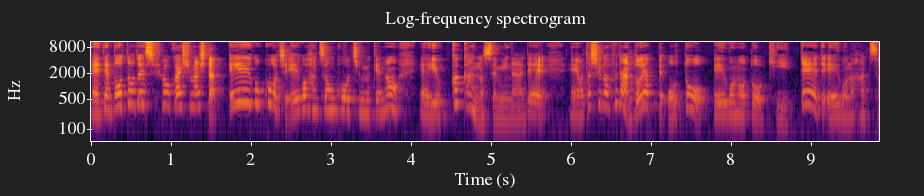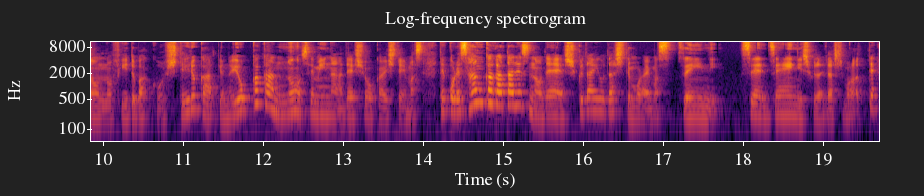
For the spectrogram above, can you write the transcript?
えー、で、冒頭で紹介しました、英語コーチ、英語発音コーチ向けの、え、4日間のセミナーで、え、私が普段どうやって音を、英語の音を聞いて、で、英語の発音のフィードバックをしているかっていうのを4日間のセミナーで紹介しています。で、これ参加型ですので、宿題を出してもらいます。全員に。全員に宿題出してもらって、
